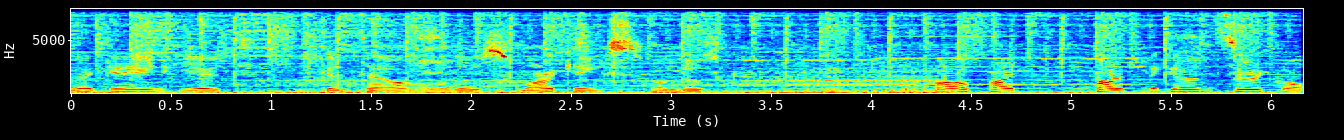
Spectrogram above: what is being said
and again here you can tell all those markings on those oh part Ptarmigan Cirque.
